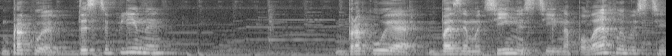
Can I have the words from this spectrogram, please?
Бракує дисципліни, бракує беземоційності і наполегливості.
